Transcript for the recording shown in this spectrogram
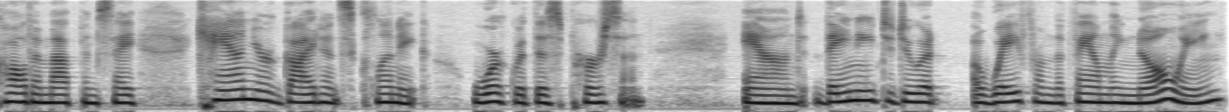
call them up and say, Can your guidance clinic work with this person? And they need to do it away from the family knowing,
